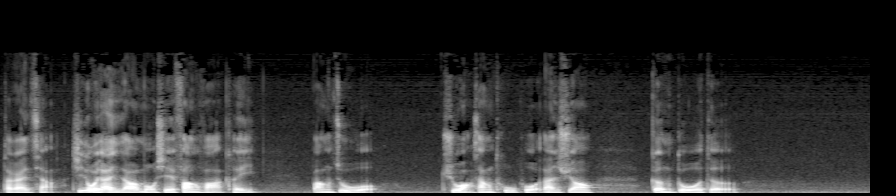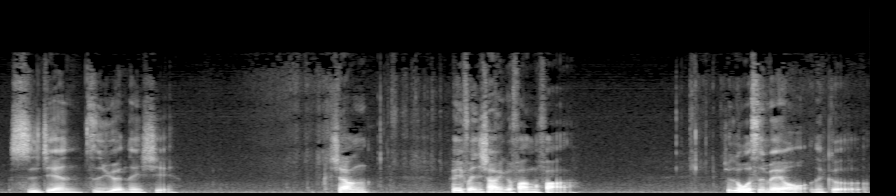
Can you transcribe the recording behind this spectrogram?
大概这样。其实我现在已经知道某些方法可以帮助我去往上突破，但需要更多的时间资源那些。像可以分享一个方法，就是我是没有那个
